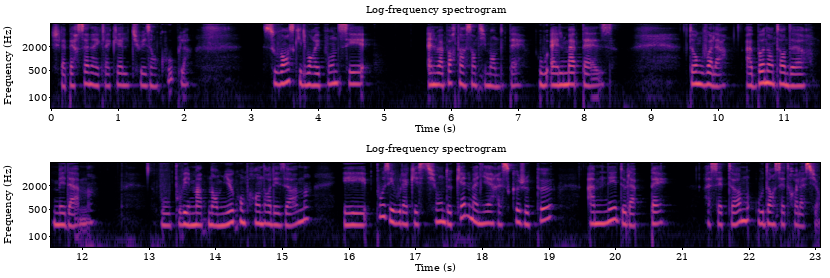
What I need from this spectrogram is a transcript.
chez la personne avec laquelle tu es en couple? Souvent, ce qu'ils vont répondre, c'est elle m'apporte un sentiment de paix ou elle m'apaise. Donc voilà, à bon entendeur, mesdames, vous pouvez maintenant mieux comprendre les hommes et posez-vous la question de quelle manière est-ce que je peux amener de la paix à cet homme ou dans cette relation.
